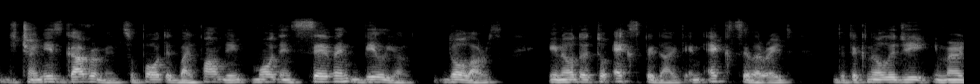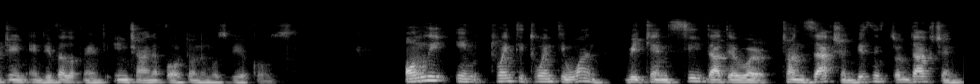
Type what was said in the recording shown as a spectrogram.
the Chinese government supported by funding more than $7 billion in order to expedite and accelerate the technology emerging and development in China for autonomous vehicles. Only in 2021, we can see that there were transaction, business transaction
